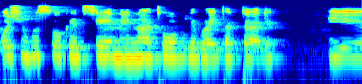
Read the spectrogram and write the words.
очень высокие цены на топливо и так далее. И,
